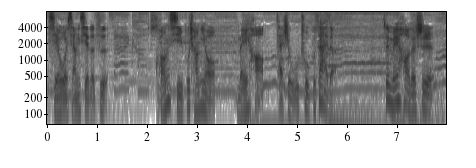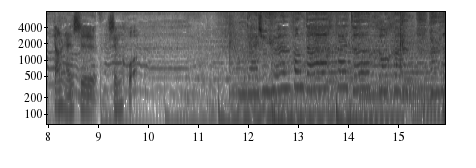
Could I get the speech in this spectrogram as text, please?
写我想写的字。狂喜不常有，美好才是无处不在的。最美好的事当然是生活。带着远方大海的浩瀚而来，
